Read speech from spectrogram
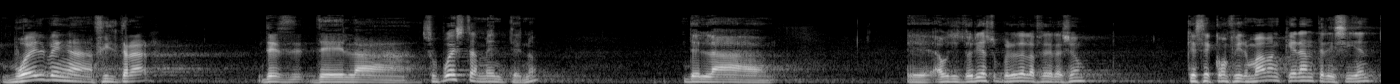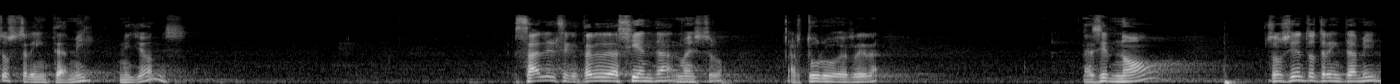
vuelven a filtrar desde de la, supuestamente, ¿no? De la eh, Auditoría Superior de la Federación, que se confirmaban que eran 330 mil millones. Sale el secretario de Hacienda nuestro, Arturo Herrera, a decir, no, son 130 mil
